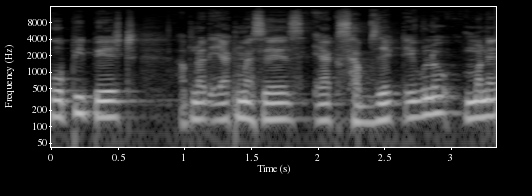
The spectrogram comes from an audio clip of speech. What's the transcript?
কপি পেস্ট আপনার এক মেসেজ এক সাবজেক্ট এগুলো মানে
